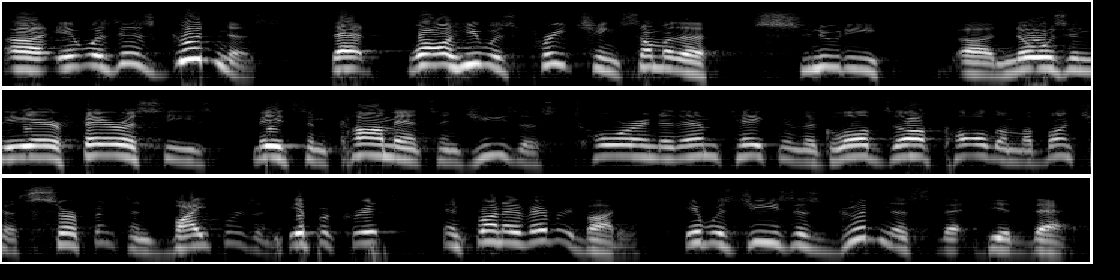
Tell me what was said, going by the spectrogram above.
Uh, it was his goodness that while he was preaching, some of the snooty, uh, nose in the air Pharisees made some comments, and Jesus tore into them, taking the gloves off, called them a bunch of serpents and vipers and hypocrites in front of everybody. It was Jesus' goodness that did that.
